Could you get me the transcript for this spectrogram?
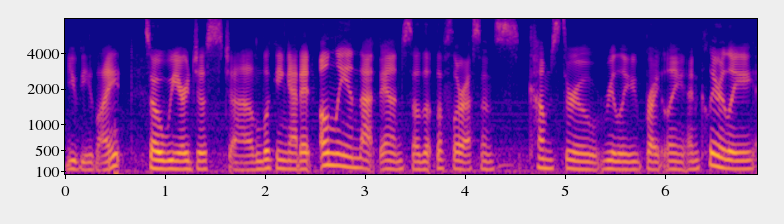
UV light. So we are just uh, looking at it only in that band so that the fluorescence comes through really brightly and clearly.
